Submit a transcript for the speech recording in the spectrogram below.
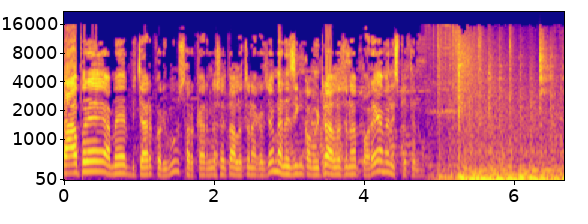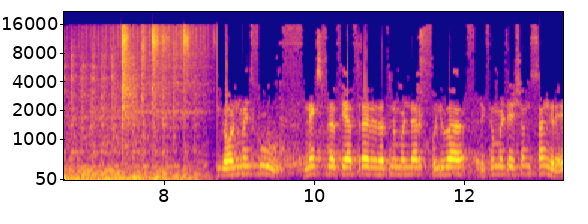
ତାପରେ ଆମେ ବିଚାର କରିବୁ ସରକାରଙ୍କ ସହିତ ଆଲୋଚନା କରିଛୁ ମ୍ୟାନେଜିଂ କମିଟିର ଆଲୋଚନା ପରେ ଆମେ गवर्नमेंट को नेक्स्ट रथयात्र रत्नभंडार खोलवा रिकमेंडेशन संघ्रे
